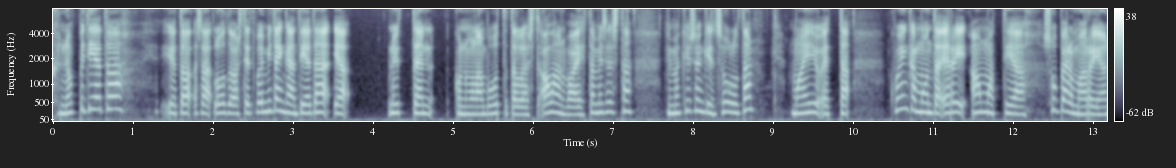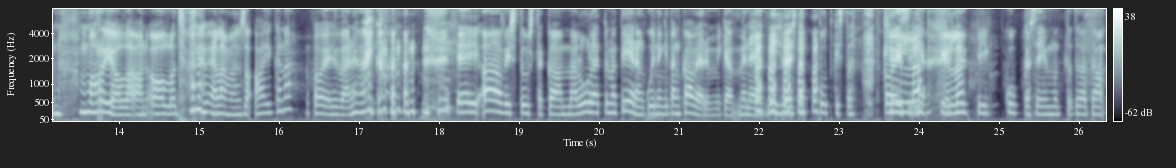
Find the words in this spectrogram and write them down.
knoppitietoa, jota sä luultavasti et voi mitenkään tietää. Ja nytten, kun me ollaan puhuttu tällaisesta alan vaihtamisesta, niin mä kysynkin sulta, Maiju, että kuinka monta eri ammattia Super Marion Mariolla on ollut hänen elämänsä aikana? Oi hyvänen aika. Ei aavistustakaan. Mä luulen, että mä tiedän kuitenkin tämän kaverin, mikä menee vihreistä putkista toisiin kyllä, ja kyllä. kukkasiin, mutta tuota,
